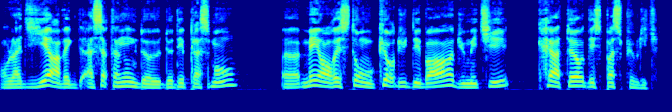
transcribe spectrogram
On l'a dit hier avec un certain nombre de, de déplacements, mais en restant au cœur du débat, du métier, créateur d'espace public.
